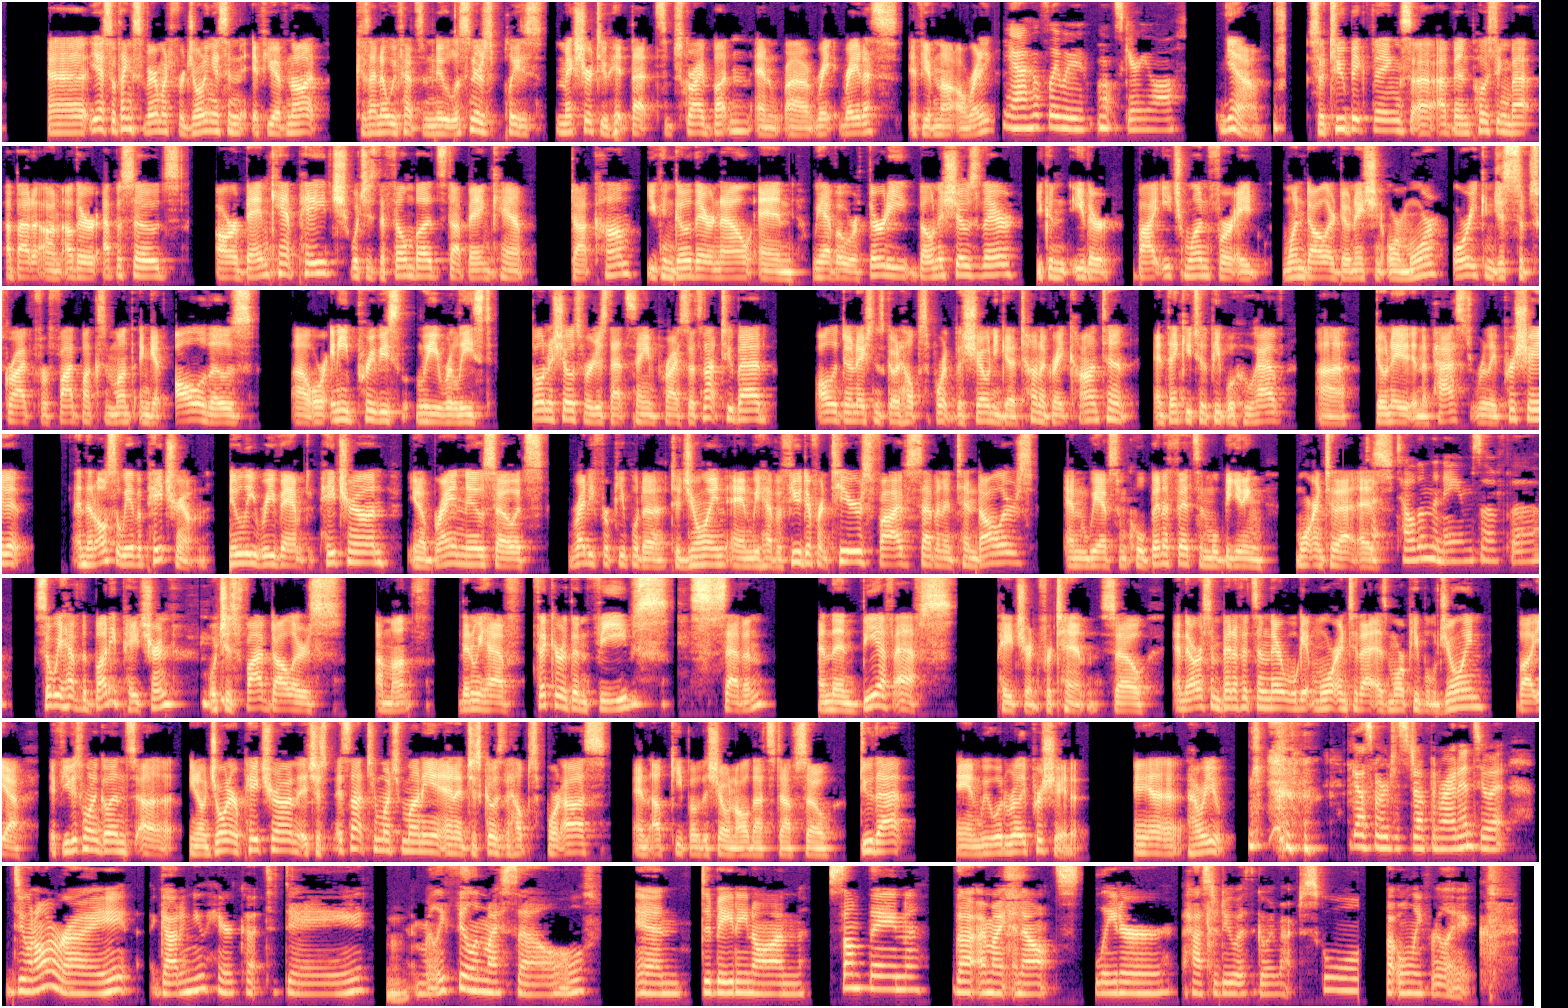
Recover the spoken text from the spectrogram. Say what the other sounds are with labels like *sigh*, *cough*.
Uh, yeah, so thanks very much for joining us. And if you have not, because I know we've had some new listeners, please make sure to hit that subscribe button and uh, rate, rate us if you have not already. Yeah, hopefully we won't scare you off. Yeah. So two big things uh, I've been posting about, about it on other episodes. Our Bandcamp page, which is the filmbuds.bandcamp com. You can go there now and we have over 30 bonus shows there. You can either buy each one for a $1 donation or more, or you can just subscribe for five bucks a month and get all of those uh, or any previously released bonus shows for just that same price. So it's not too bad. All the donations go to help support the show and you get a ton of great content. And thank you to the people who have uh, donated in the past. Really appreciate it. And then also we have a Patreon, newly revamped Patreon, you know, brand new. So it's ready for people to, to join. And we have a few different tiers, five, seven, and ten dollars. And we have some cool benefits and we'll be getting more into that as T- tell them the names of the So we have the buddy patron, which is *laughs* five dollars a month. Then we have thicker than thieves, seven, and then BFFs patron for 10. So, and there are some benefits in there. We'll get more into that as more people join. But yeah, if you just want to go and uh, you know join our Patreon, it's just it's not too much money, and it just goes to help support us and upkeep of the show and all that stuff. So do that, and we would really appreciate it. And, uh, how are you? *laughs* Guess we're just jumping right into it. Doing all right. Got a new haircut today. Mm. I'm really feeling myself and debating on something that I might announce later has to do with going back to school but only for like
